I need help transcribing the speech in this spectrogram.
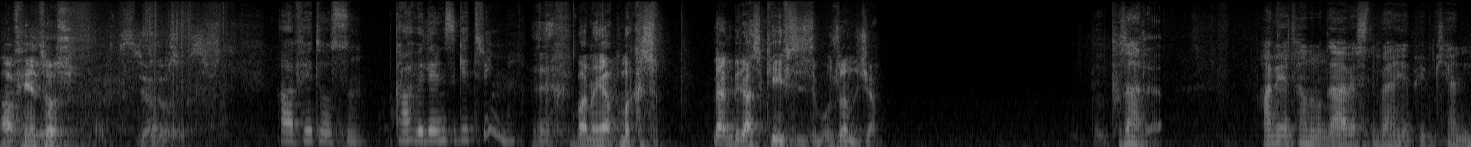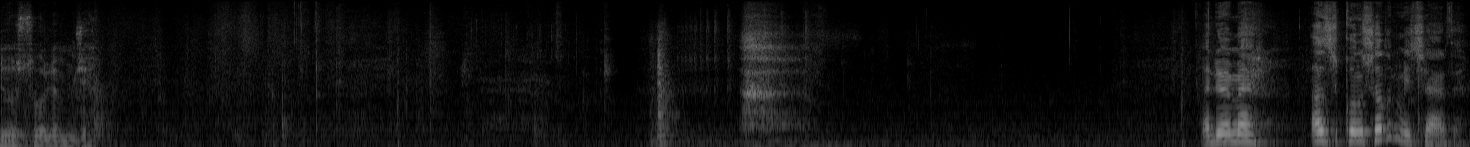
Afiyet olsun. Afiyet olsun. Kahvelerinizi getireyim mi? Eh, bana yapma kızım. Ben biraz keyifsizim, uzanacağım. Pınar, Hamiyet Hanım'ın kahvesini ben yapayım kendi usulümce. Ali Ömer, azıcık konuşalım mı içeride?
